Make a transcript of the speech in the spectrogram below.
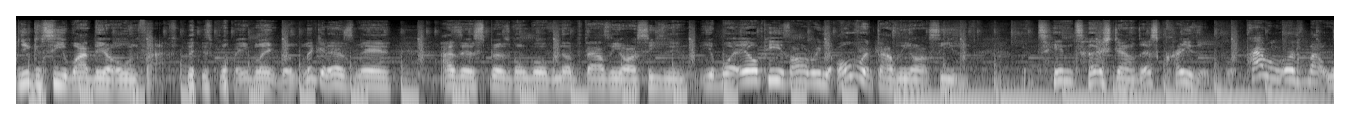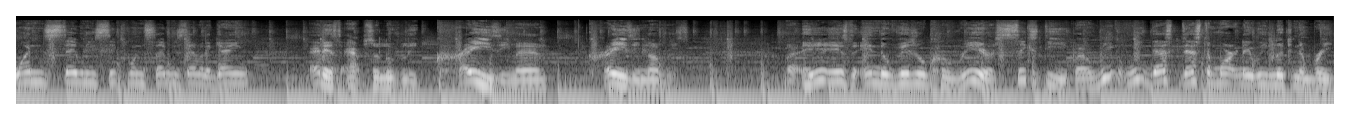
you can see why they are 0 and 5. It's point blank. But look at us, man. Isaiah Spill's gonna go over another thousand yard season. Your boy LP is already over a thousand yard season. With 10 touchdowns. That's crazy. Probably worth about 176, 177 a game. That is absolutely crazy, man. Crazy numbers. But here is the individual career, 60. But we we that's that's the mark that we looking to break.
